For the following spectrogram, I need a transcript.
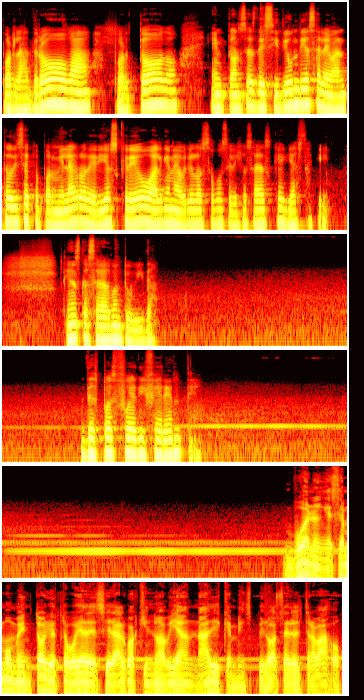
por la droga, por todo. Entonces decidió un día, se levantó, dice que por milagro de Dios creo, alguien abrió los ojos y le dijo, ¿sabes qué? Ya está aquí. Tienes que hacer algo en tu vida. Después fue diferente. Bueno, en ese momento yo te voy a decir algo, aquí no había nadie que me inspiró a hacer el trabajo.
